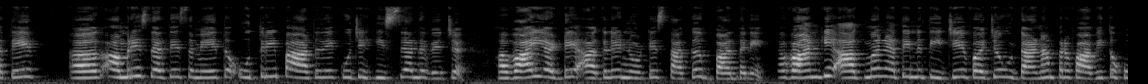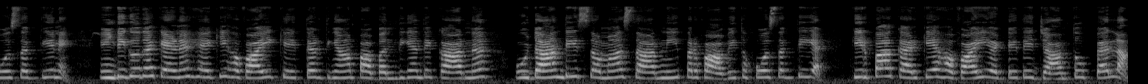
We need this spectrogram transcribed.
ਅਤੇ ਅ, ਅੰਮ੍ਰਿਤਸਰ ਦੇ ਸਮੇਤ ਉੱਤਰੀ ਭਾਰਤ ਦੇ ਕੁਝ ਹਿੱਸਿਆਂ ਦੇ ਵਿੱਚ ਹਵਾਈ ਅੱਡੇ ਅਗਲੇ ਨੋਟਿਸ ਤੱਕ ਬੰਦ ਨੇ। ਰਵਾਨਗੀ ਆਗਮਨ ਅਤੇ ਨਤੀਜੇ ਵਜੋਂ ਉਡਾਣਾਂ ਪ੍ਰਭਾਵਿਤ ਹੋ ਸਕਦੀਆਂ ਨੇ। ਇੰਡੀਗੋ ਦਾ ਕਹਿਣਾ ਹੈ ਕਿ ਹਵਾਈ ਖੇਤਰ ਦੀਆਂ ਪਾਬੰਦੀਆਂ ਦੇ ਕਾਰਨ ਉਡਾਨ ਦੀ ਸਮਾਂ ਸਾਰਣੀ ਪ੍ਰਭਾਵਿਤ ਹੋ ਸਕਦੀ ਹੈ। ਕਿਰਪਾ ਕਰਕੇ ਹਵਾਈ ਅੱਡੇ ਤੇ ਜਾਣ ਤੋਂ ਪਹਿਲਾਂ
